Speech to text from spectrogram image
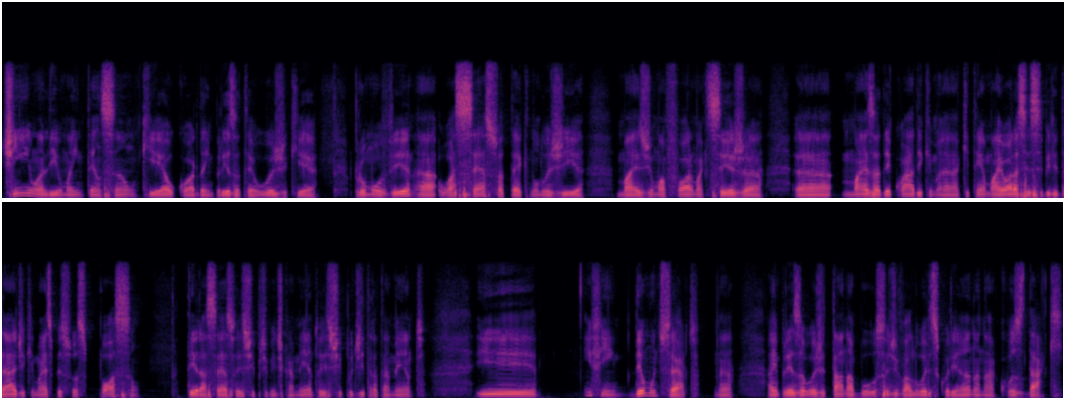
Tinham ali uma intenção que é o core da empresa até hoje, que é promover uh, o acesso à tecnologia, mas de uma forma que seja uh, mais adequada e que, uh, que tenha maior acessibilidade, que mais pessoas possam ter acesso a esse tipo de medicamento, a esse tipo de tratamento. E, enfim, deu muito certo. Né? A empresa hoje está na bolsa de valores coreana, na Kosdaq,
